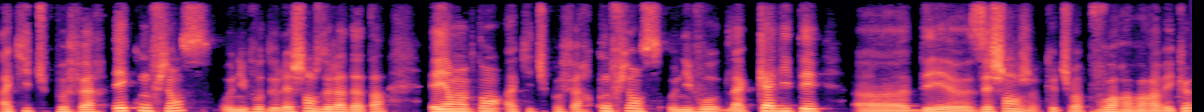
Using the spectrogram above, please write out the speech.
à qui tu peux faire et confiance au niveau de l'échange de la data et en même temps à qui tu peux faire confiance au niveau de la qualité euh, des échanges que tu vas pouvoir avoir avec eux,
